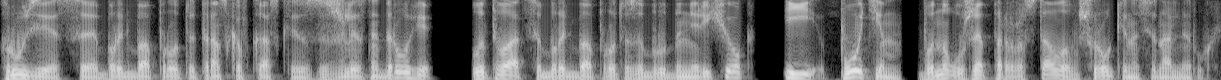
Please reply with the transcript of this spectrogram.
Грузія це боротьба проти транскавказки з железної дороги. Литва це боротьба проти забруднення річок, і потім воно вже переростало в широкі національні рухи.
